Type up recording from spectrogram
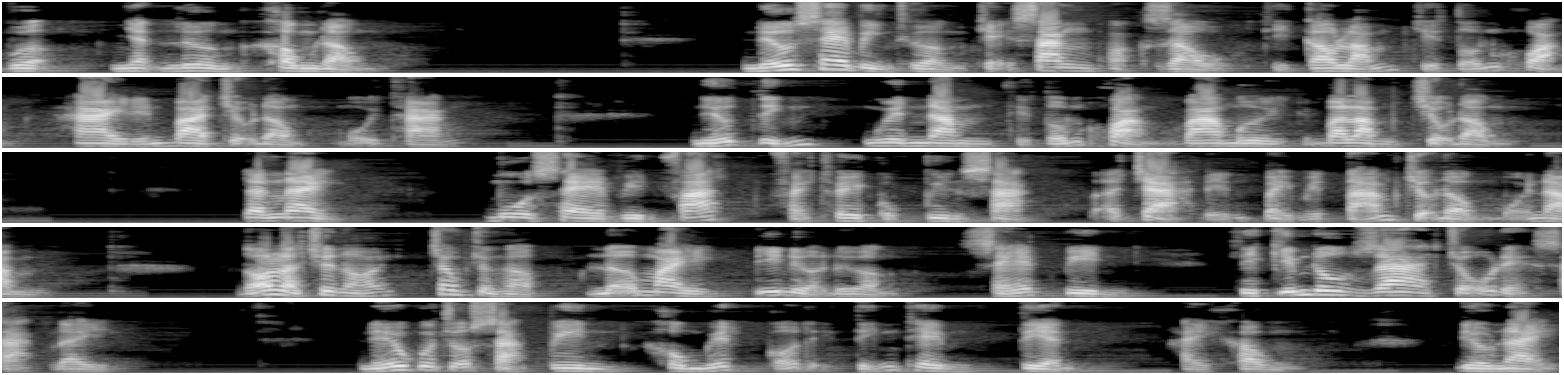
Vượng nhận lương không đồng. Nếu xe bình thường chạy xăng hoặc dầu thì cao lắm chỉ tốn khoảng 2 đến 3 triệu đồng mỗi tháng. Nếu tính nguyên năm thì tốn khoảng 30-35 triệu đồng. Đằng này, mua xe VinFast phải thuê cục pin sạc đã trả đến 78 triệu đồng mỗi năm. Đó là chưa nói trong trường hợp lỡ may đi nửa đường, xe hết pin thì kiếm đâu ra chỗ để sạc đây. Nếu có chỗ sạc pin không biết có thể tính thêm tiền hay không. Điều này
